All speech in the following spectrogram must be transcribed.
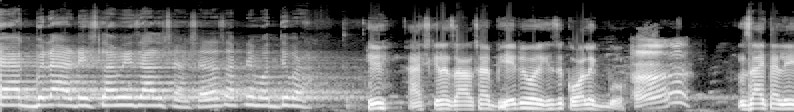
এক বিরাট ইসলামী জালসা আপনি মধ্যে পড়া আজকে না জাল সাহেব বিয়ের ব্যাপারে কিছু ক লিখব যাই তালি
